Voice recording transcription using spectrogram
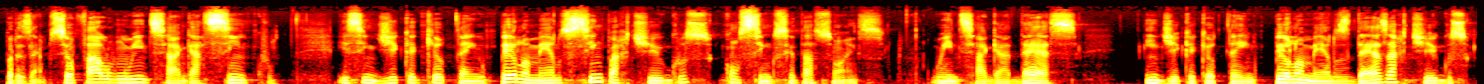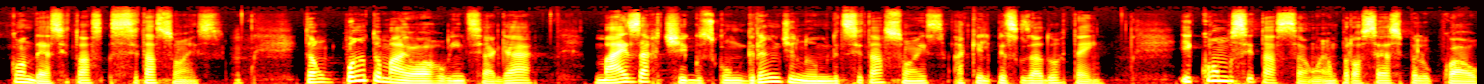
por exemplo, se eu falo um índice H5, isso indica que eu tenho pelo menos cinco artigos com cinco citações. o índice H10, indica que eu tenho pelo menos 10 artigos com 10 citações. Então, quanto maior o índice H, mais artigos com grande número de citações aquele pesquisador tem. E como citação é um processo pelo qual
